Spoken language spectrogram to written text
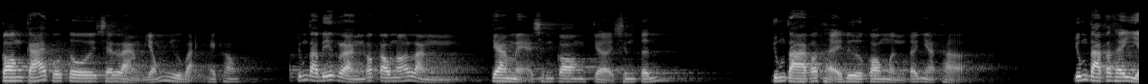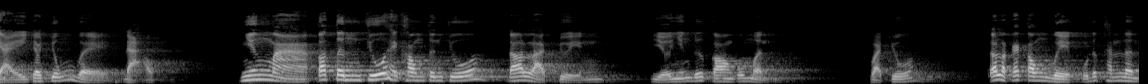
con cái của tôi sẽ làm giống như vậy hay không. Chúng ta biết rằng có câu nói rằng cha mẹ sinh con, trời sinh tính. Chúng ta có thể đưa con mình tới nhà thờ. Chúng ta có thể dạy cho chúng về đạo. Nhưng mà có tin chúa hay không tin chúa, đó là chuyện giữa những đứa con của mình và chúa. Đó là cái công việc của đức thánh linh.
